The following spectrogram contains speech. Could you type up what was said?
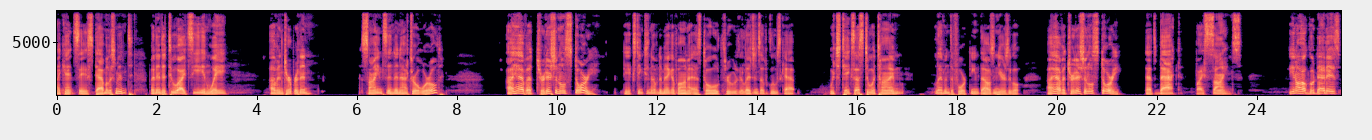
I can't say establishment, but in the two-eyed seeing way of interpreting science in the natural world, I have a traditional story, the extinction of the megafauna as told through the legends of Glooskap, which takes us to a time 11 to 14,000 years ago. I have a traditional story that's backed by science. You know how good that is?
